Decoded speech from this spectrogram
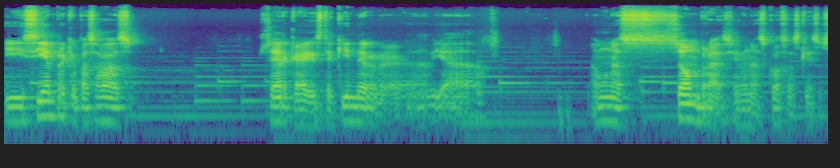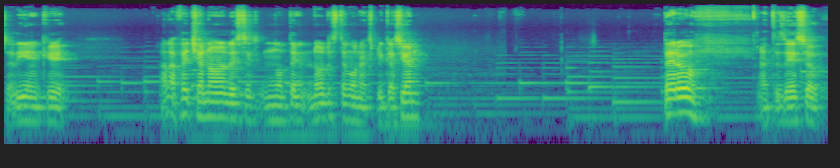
Y siempre que pasabas cerca de este kinder había unas sombras y unas cosas que sucedían que a la fecha no les, no les tengo una explicación. Pero antes de eso,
